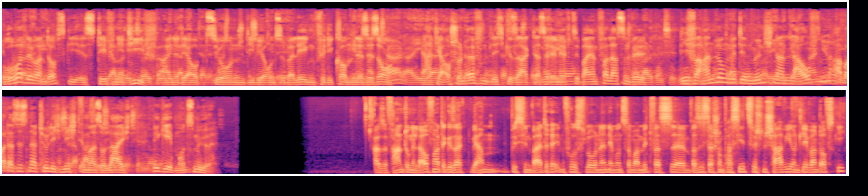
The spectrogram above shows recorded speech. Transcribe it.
Robert Lewandowski ist definitiv eine der Optionen, die wir uns überlegen für die kommende Saison. Er hat ja auch schon öffentlich gesagt, dass er den FC Bayern verlassen will. Die Verhandlungen mit den Münchnern laufen, aber das ist natürlich nicht immer so leicht. Wir geben uns Mühe also Verhandlungen laufen, hat er gesagt, wir haben ein bisschen weitere Infos, Flo, ne? nehmen uns doch mal mit, was, äh, was ist da schon passiert zwischen Xavi und Lewandowski?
